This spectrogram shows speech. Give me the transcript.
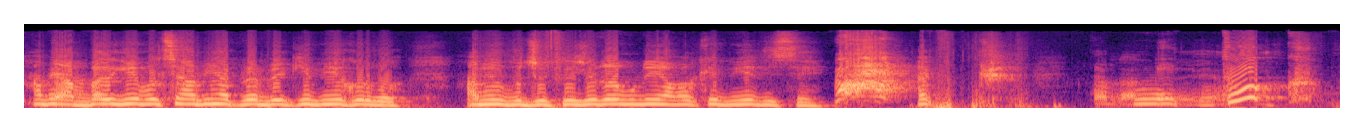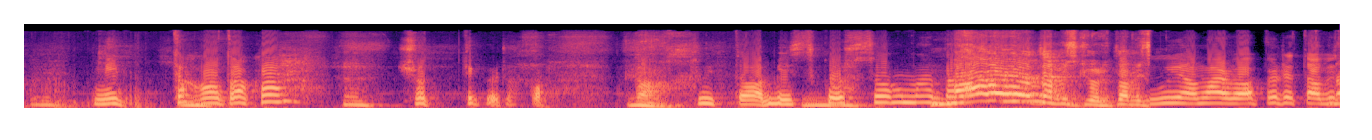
আমি আব্বার গিয়ে বলছি আমি আপনার মেয়েকে বিয়ে করব আমি উপযুক্ত এই জন্য উনি আমাকে বিয়ে দিছে মিথ্যুক মিথ্যা কথা কর সত্যি করে না তুই তাবিজ করছ আমার না, বাপ না, না, তাবিজ করি, তাবিজ তুই আমার বাপেরে তাবিজ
